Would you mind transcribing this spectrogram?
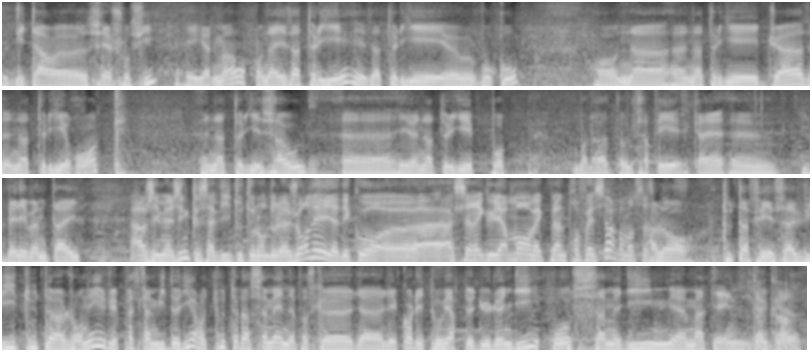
la guitare sèche aussi également. On a les ateliers, les ateliers vocaux. On a un atelier jazz, un atelier rock, un atelier soul euh, et un atelier pop. Voilà, donc ça fait quand même un bel éventail. Alors j'imagine que ça vit tout au long de la journée. Il y a des cours euh, assez régulièrement avec plein de professeurs. Comment ça se Alors, tout à fait. Ça vit toute la journée. J'ai presque envie de dire toute la semaine parce que l'école est ouverte du lundi au samedi matin. D'accord.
